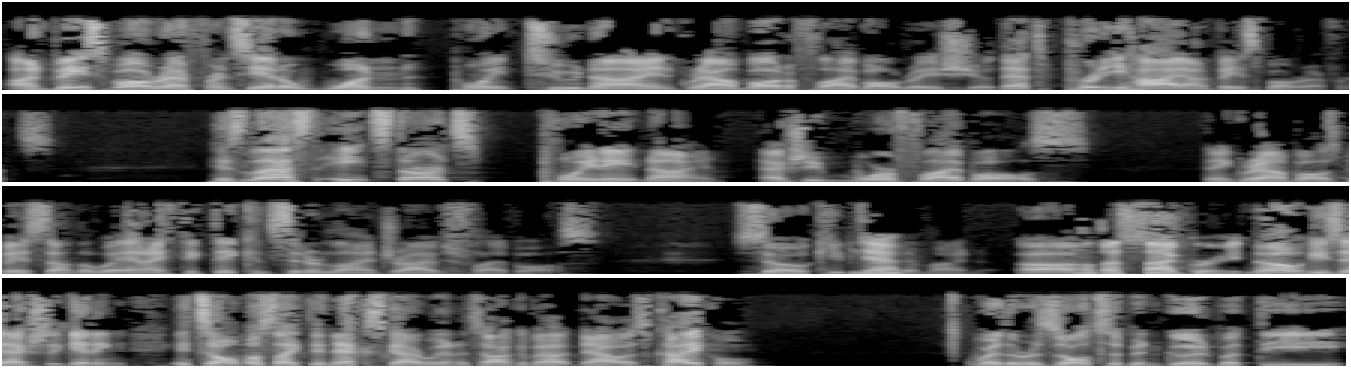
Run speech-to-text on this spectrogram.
On baseball reference, he had a 1.29 ground ball to fly ball ratio. That's pretty high on baseball reference. His last eight starts, 0.89. Actually more fly balls than ground balls based on the way, and I think they consider line drives fly balls. So keep Yeah. that in mind. Um, Well, that's not great. no, he's actually getting, it's almost like the next guy we're going to talk about, Dallas Keuchel, where the results have been good, but the,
